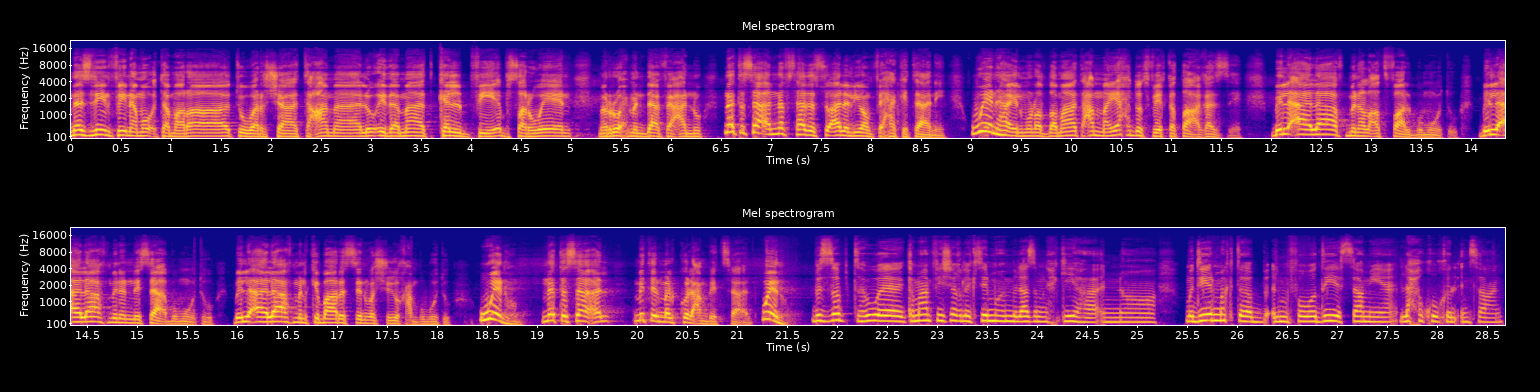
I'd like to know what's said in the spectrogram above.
نازلين فينا مؤتمرات وورشات عمل وإذا مات كلب في إبصر وين منروح مندافع عنه؟ نتساءل نفس هذا السؤال اليوم في حكي تاني. وين هاي المنظمات عما يحدث في قطاع غزة؟ بالآلاف من الأطفال بموتوا بالآلاف من النساء بموتوا بالآلاف من كبار السن والشيوخ عم بموتوا. وينهم؟ نتساءل مثل ما الكل عم بيتساءل. وينهم بالضبط هو كمان في شغلة كتير مهمة لازم نحكيها إنه مدير مكتب المفوضية السامية لحقوق الإنسان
